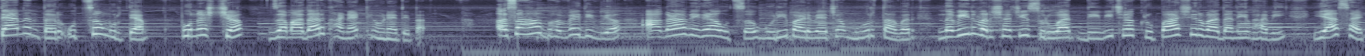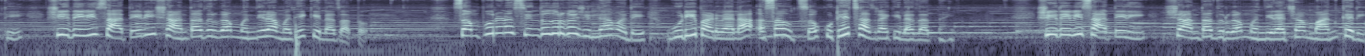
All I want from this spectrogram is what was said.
त्यानंतर उत्सव मूर्त्या पुनश्च जमादार खाण्यात ठेवण्यात येतात. असा हा भव्य दिव्य आगळा वेगळा उत्सव गुढीपाडव्याच्या मुहूर्तावर नवीन वर्षाची सुरुवात देवीच्या कृपाशीर्वादाने व्हावी यासाठी श्रीदेवी सातेरी शांतादुर्गा मंदिरामध्ये केला जातो. संपूर्ण सिंधुदुर्ग जिल्ह्यामध्ये गुढीपाडव्याला असा उत्सव कुठेच साजरा केला जात नाही? श्रीदेवी सातेरी शांतादुर्गा मंदिराच्या मानकरी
